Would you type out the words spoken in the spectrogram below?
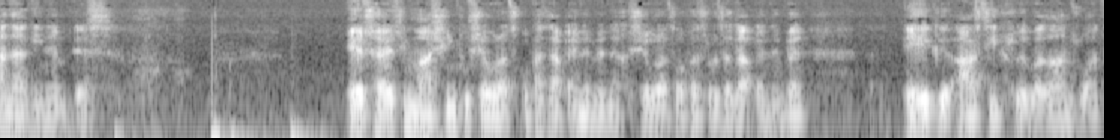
ან აგინებდეს ერთადერთი მაშინ თუ შეურაცხყოფას აყენებენ ახლა შეურაცხყოფას როცა გაყენებენ ეგ არც ითვლება ლანძღვად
